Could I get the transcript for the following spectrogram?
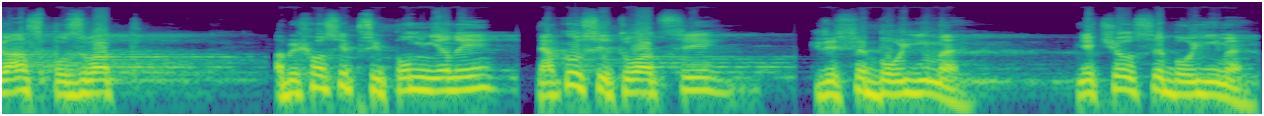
chci vás pozvat, abychom si připomněli nějakou situaci, kdy se bojíme. Něčeho se bojíme.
